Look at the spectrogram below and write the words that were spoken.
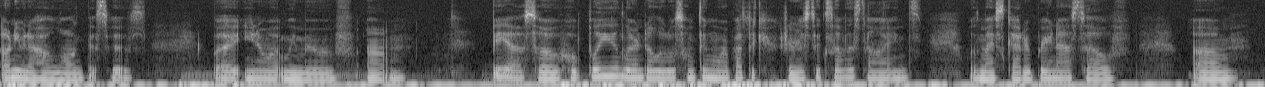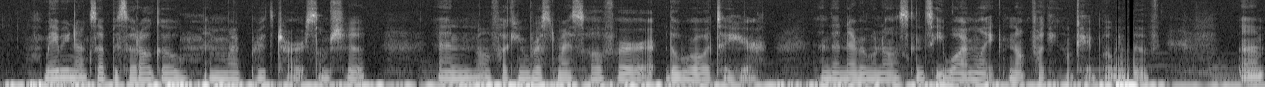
I don't even know how long this is. But you know what? We move. Um, but yeah, so hopefully you learned a little something more about the characteristics of the signs with my scatterbrain ass self. Um, maybe next episode I'll go in my birth chart or some shit. And I'll fucking roast myself for the world to hear. And then everyone else can see why I'm like not fucking okay, but we move. Um,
